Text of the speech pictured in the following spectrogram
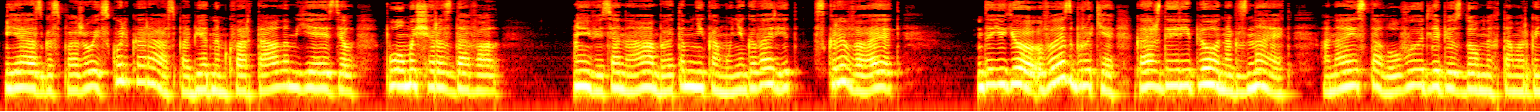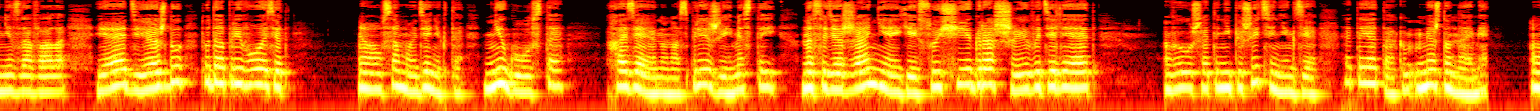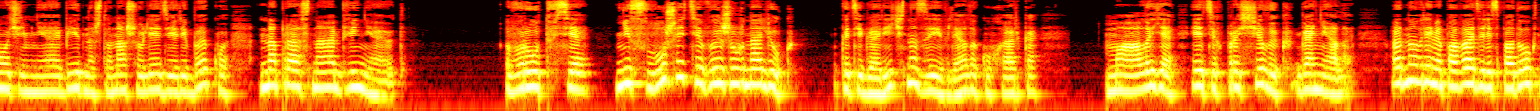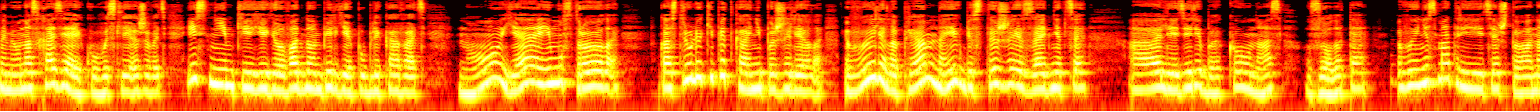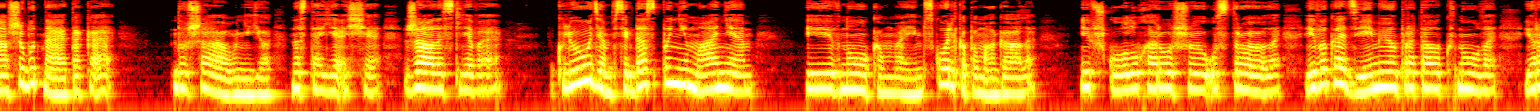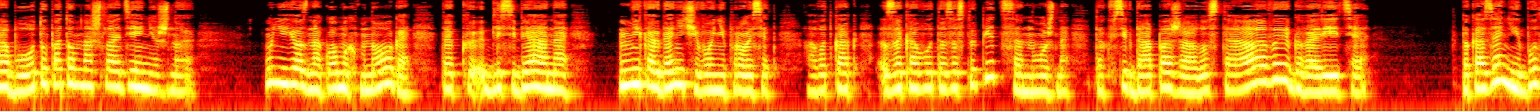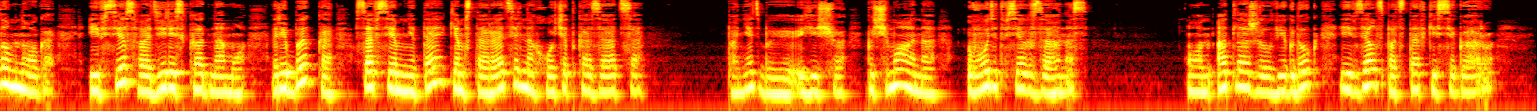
Я с госпожой сколько раз по бедным кварталам ездил, помощь раздавал. И ведь она об этом никому не говорит, скрывает. Да ее в Эсбруке каждый ребенок знает. Она и столовую для бездомных там организовала, и одежду туда привозит — а у самой денег-то не густо. Хозяин у нас прижимистый, на содержание ей сущие гроши выделяет. Вы уж это не пишите нигде, это я так, между нами. Очень мне обидно, что нашу леди Ребекку напрасно обвиняют. «Врут все. Не слушайте вы журналюк», — категорично заявляла кухарка. «Мало я этих прощелык гоняла. Одно время повадились под окнами у нас хозяйку выслеживать и снимки ее в одном белье публиковать. Ну, я им устроила. Кастрюлю кипятка не пожалела, вылила прямо на их бесстыжие задницы. А леди Ребекка у нас золото. Вы не смотрите, что она шебутная такая. Душа у нее настоящая, жалостливая. К людям всегда с пониманием. И внукам моим сколько помогала. И в школу хорошую устроила, и в академию протолкнула, и работу потом нашла денежную. У нее знакомых много, так для себя она никогда ничего не просит. А вот как за кого-то заступиться нужно, так всегда пожалуйста, а вы говорите». Показаний было много, и все сводились к одному. Ребекка совсем не та, кем старательно хочет казаться. Понять бы еще, почему она водит всех за нос. Он отложил вигдок и взял с подставки сигару.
